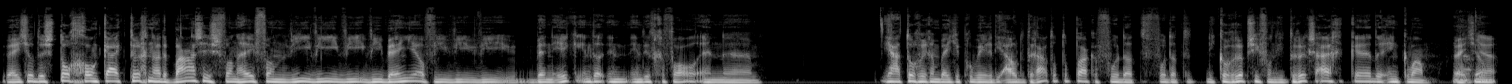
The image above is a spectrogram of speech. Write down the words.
Weet je wel, dus toch gewoon kijk terug naar de basis van, hey, van wie, wie, wie, wie ben je? Of wie, wie, wie ben ik in, dat, in, in dit geval? En eh, ja, toch weer een beetje proberen die oude draad op te pakken. Voordat, voordat die corruptie van die drugs eigenlijk eh, erin kwam. Weet je wel? Ja.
